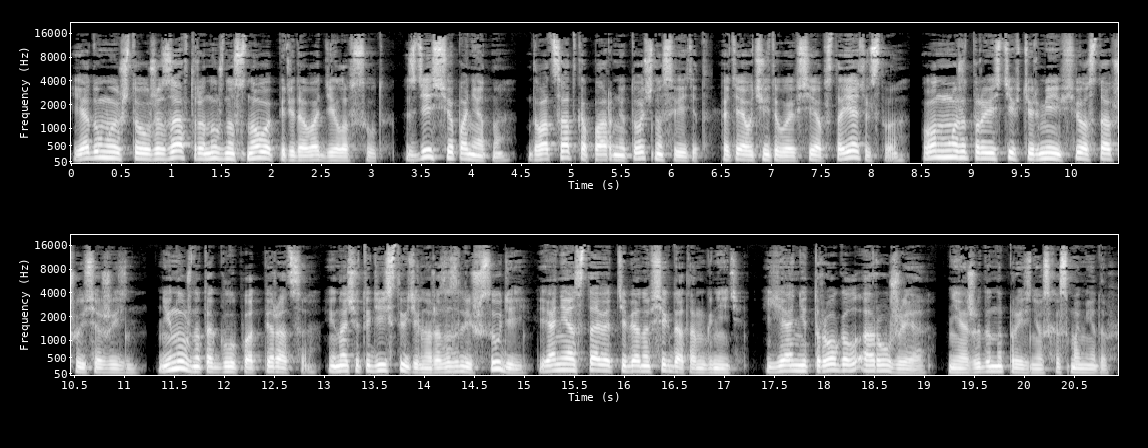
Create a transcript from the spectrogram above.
Я думаю, что уже завтра нужно снова передавать дело в суд. Здесь все понятно. Двадцатка парню точно светит, хотя, учитывая все обстоятельства, он может провести в тюрьме всю оставшуюся жизнь. Не нужно так глупо отпираться, иначе ты действительно разозлишь судей, и они оставят тебя навсегда там гнить. «Я не трогал оружие», – неожиданно произнес Хасмамедов.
